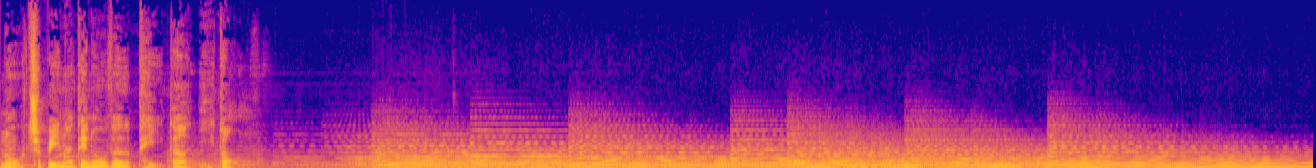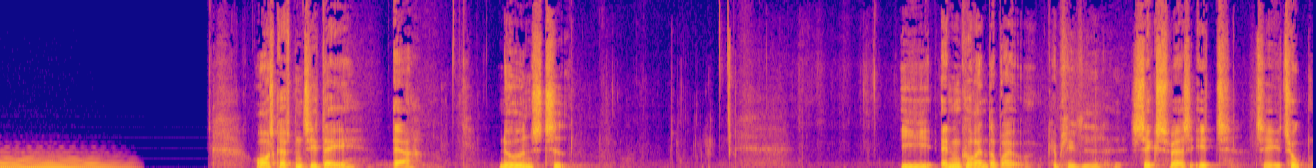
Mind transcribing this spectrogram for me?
Notabene den nu ved Peter Idon. Overskriften til i dag er Nådens tid. I 2. Korintherbrev, kapitel 6, vers 1-2,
